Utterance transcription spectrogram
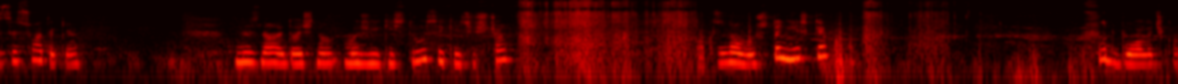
це що таке? Не знаю точно, може якісь трусики чи що. Так, знову штанішки. Футболочка.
